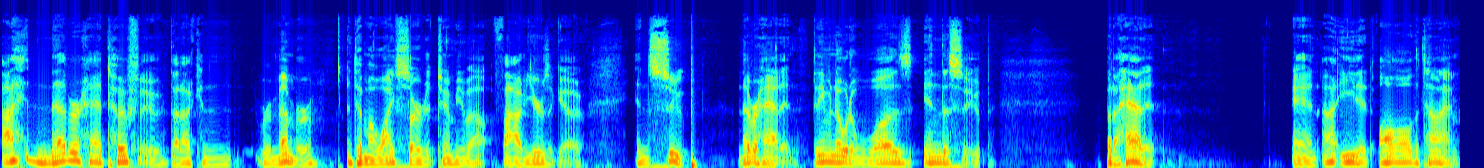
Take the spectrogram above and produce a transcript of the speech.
I had never had tofu that I can remember until my wife served it to me about five years ago in soup. Never had it. Didn't even know what it was in the soup, but I had it, and I eat it all the time.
